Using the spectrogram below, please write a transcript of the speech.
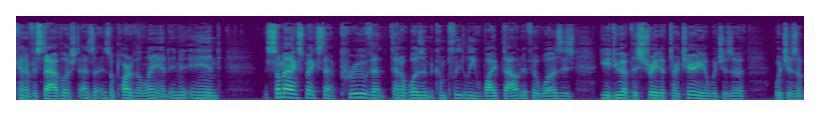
kind of established as a, as a part of the land. And and some aspects that prove that, that it wasn't completely wiped out if it was is you do have the Strait of Tartaria, which is a which is a,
